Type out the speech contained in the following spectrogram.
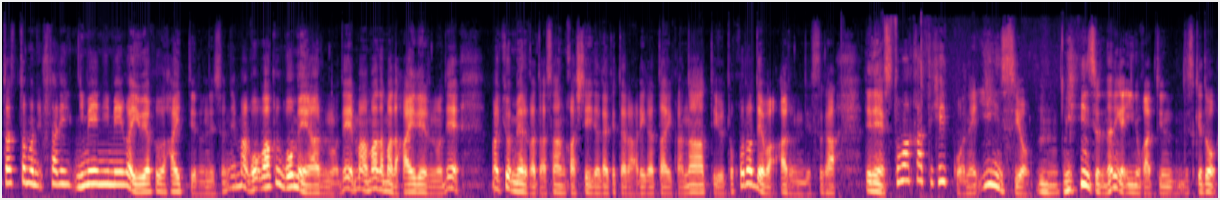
二つともに、二人、二名二名が予約が入ってるんですよね。まあ、枠5名あるので、まあ、まだまだ入れるので、まあ、興味ある方は参加していただけたらありがたいかなっていうところではあるんですが、でね、ストア化って結構ね、いいんすよ。うん、いいんすよ。何がいいのかっていうんですけど、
